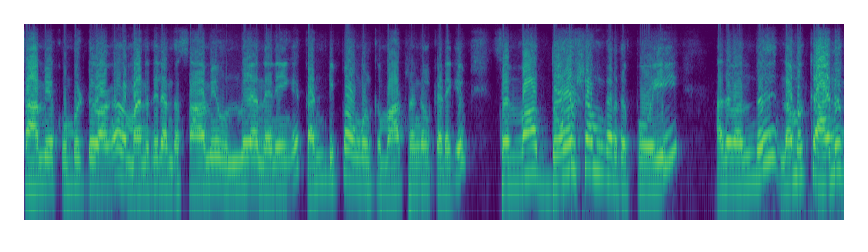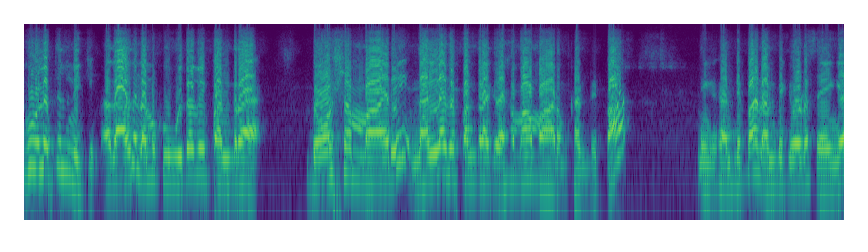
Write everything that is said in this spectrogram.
சாமியை கும்பிட்டு வாங்க. அந்த மனதில் அந்த சாமியை உண்மையா நினைங்க. கண்டிப்பா உங்களுக்கு மாற்றங்கள் கிடைக்கும். செவ்வாய் தோஷம்ங்கிறது போய் அது வந்து நமக்கு அனுகூலத்தில் நிக்கும். அதாவது நமக்கு உதவி பண்ற தோஷம் மாறி நல்லது பண்ற கிரகமா மாறும் கண்டிப்பா. நீங்க கண்டிப்பா நம்பிக்கையோட செய்யுங்க.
